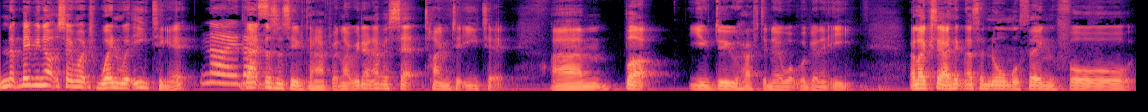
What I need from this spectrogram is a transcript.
n- maybe not so much when we're eating it. No, That doesn't seem to happen. Like we don't have a set time to eat it, um, but you do have to know what we're going to eat. And like I say, I think that's a normal thing for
